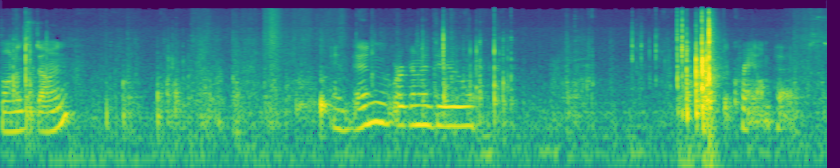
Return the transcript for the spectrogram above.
One is done. And then we're going to do the crayon packs.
